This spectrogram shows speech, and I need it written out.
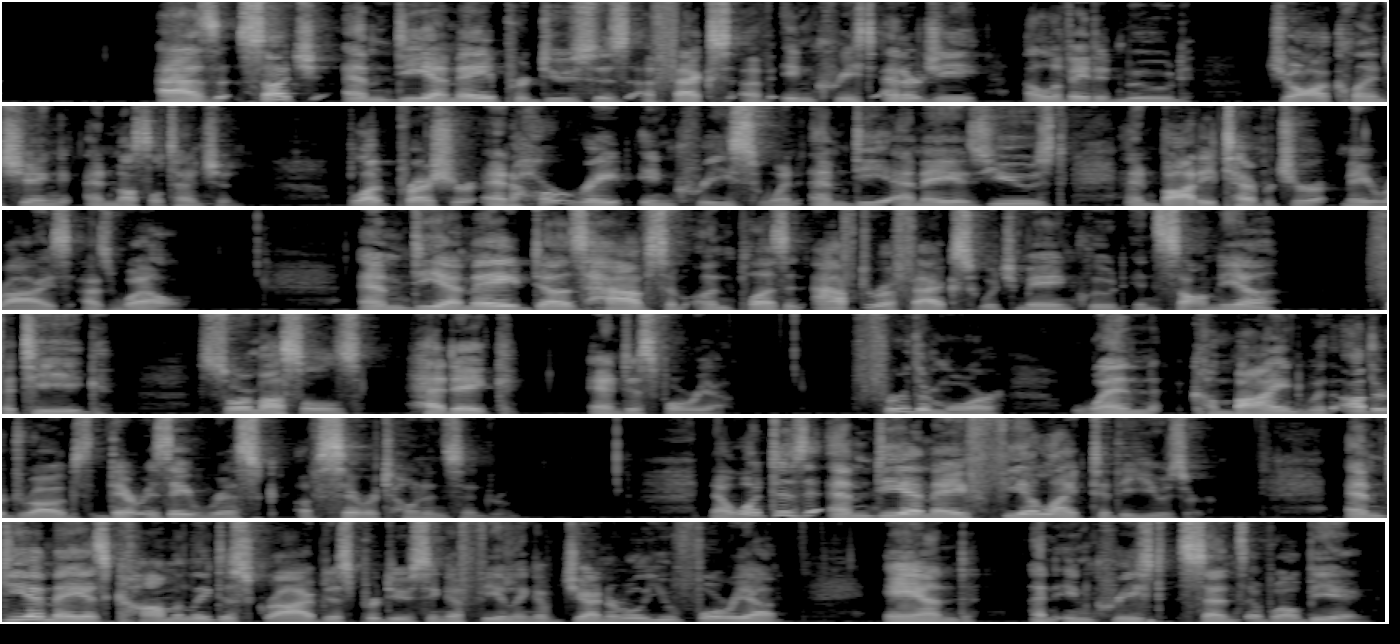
As such, MDMA produces effects of increased energy, elevated mood, jaw clenching, and muscle tension. blood pressure, and heart rate increase when MDMA is used, and body temperature may rise as well. MDMA does have some unpleasant after effects, which may include insomnia, fatigue, sore muscles, headache, and dysphoria. Furthermore, when combined with other drugs, there is a risk of serotonin syndrome. Now, what does MDMA feel like to the user? MDMA is commonly described as producing a feeling of general euphoria and an increased sense of well being.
